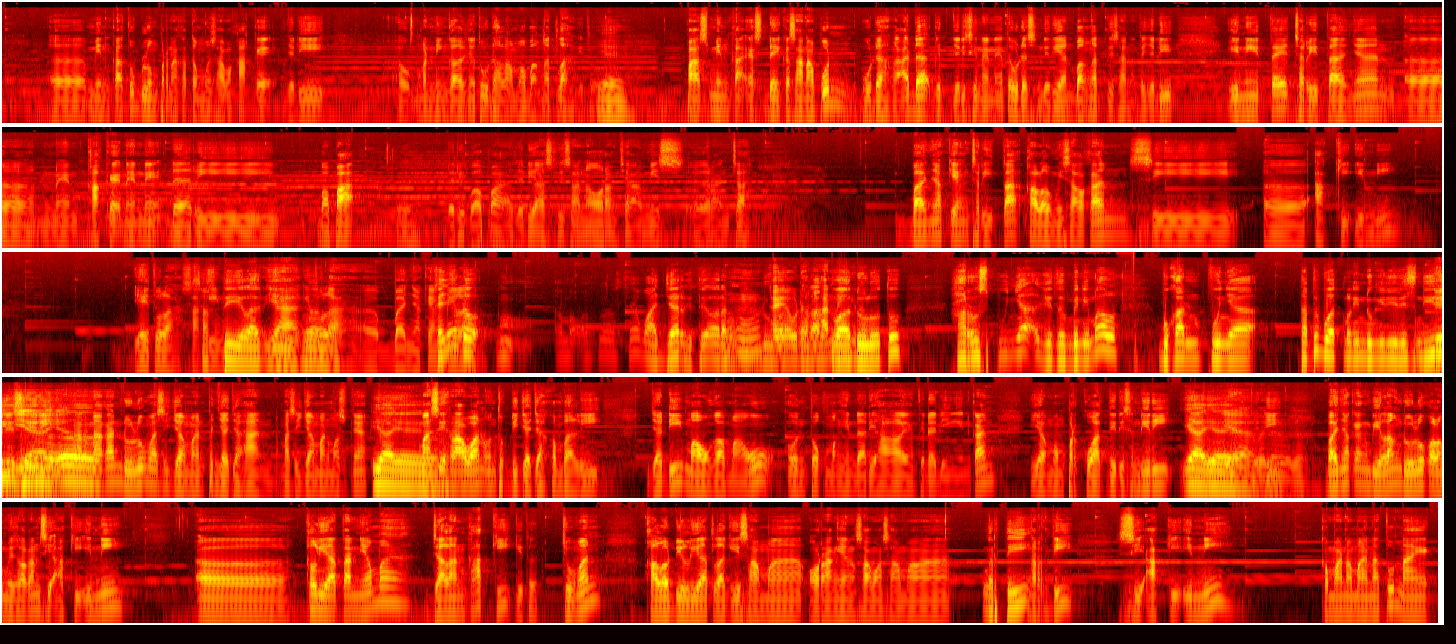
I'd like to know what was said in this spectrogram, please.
eh, Minka tuh belum pernah ketemu sama kakek jadi eh, meninggalnya tuh udah lama banget lah gitu Iya. iya. pas Minka SD ke sana pun udah nggak ada gitu. Jadi si nenek itu udah sendirian banget di sana teh. Jadi ini teh ceritanya eh, nen- kakek nenek dari bapak, Iya. dari bapak. Jadi asli sana orang Ciamis, eh, Rancah. Banyak yang cerita kalau misalkan si eh, Aki ini ya itulah saking Sakti lagi. ya gitulah eh, banyak yang Kayaknya bilang udah mm, wajar gitu ya orang Mm-mm, dua- kayak udah orang tua gitu. dulu tuh harus punya gitu minimal bukan punya tapi buat melindungi diri sendiri. diri sih. sendiri ya Heeh. karena kan dulu masih zaman penjajahan masih zaman maksudnya Iya iya. iya. masih rawan untuk dijajah kembali jadi mau nggak mau untuk menghindari hal-hal yang tidak diinginkan ya memperkuat diri sendiri Iya gitu. iya. iya. Iya, jadi benar-benar. banyak yang bilang dulu kalau misalkan si Aki ini eh kelihatannya mah jalan kaki gitu cuman kalau dilihat lagi sama orang yang sama Ngerti? ngerti si Aki ini ke mana-mana tuh naik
